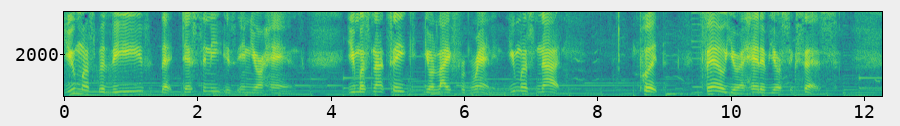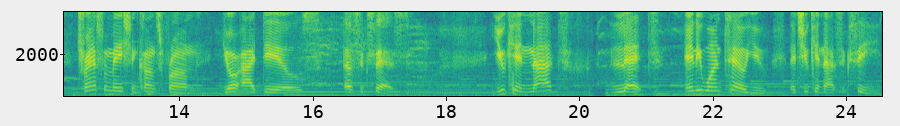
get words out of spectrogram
You must believe that destiny is in your hands. You must not take your life for granted. You must not put failure ahead of your success. Transformation comes from your ideals of success. You cannot let anyone tell you that you cannot succeed.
